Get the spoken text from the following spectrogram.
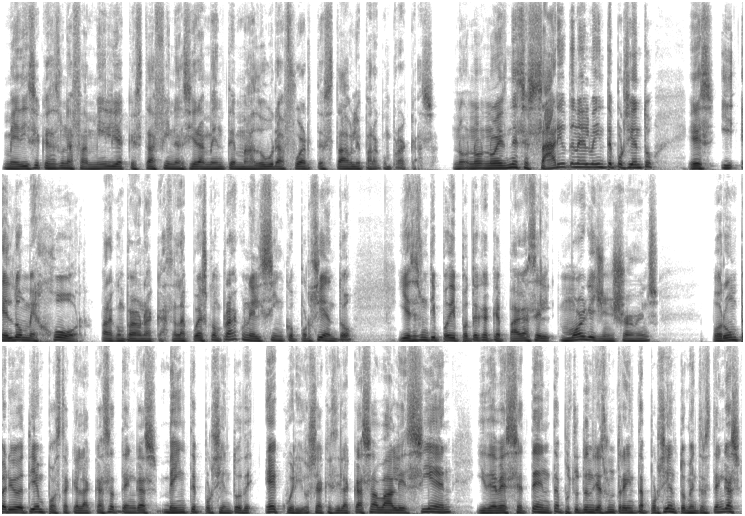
me dice que esa es una familia que está financieramente madura, fuerte, estable para comprar casa. No, no, no es necesario tener el 20%, es, es lo mejor para comprar una casa. La puedes comprar con el 5% y ese es un tipo de hipoteca que pagas el mortgage insurance por un periodo de tiempo hasta que la casa tengas 20% de equity. O sea que si la casa vale 100 y debes 70, pues tú tendrías un 30%. Mientras tengas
